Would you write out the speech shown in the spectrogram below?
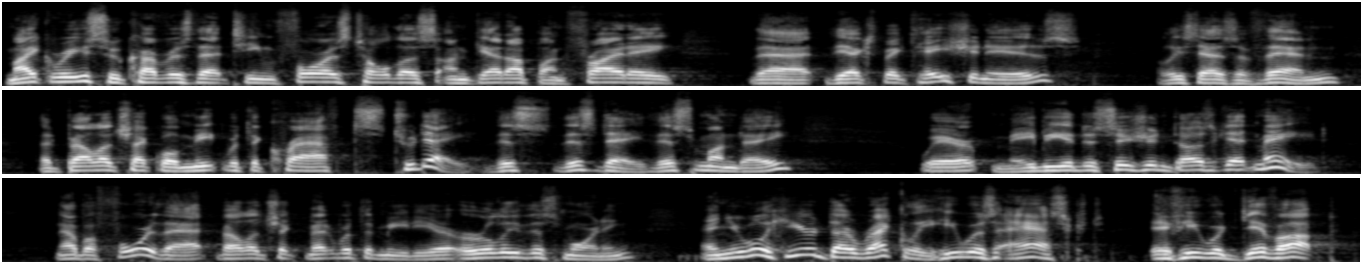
Mike Reiss, who covers that team for us, told us on Get Up on Friday that the expectation is, at least as of then, that Belichick will meet with the Krafts today, this, this day, this Monday, where maybe a decision does get made. Now, before that, Belichick met with the media early this morning, and you will hear directly he was asked if he would give up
